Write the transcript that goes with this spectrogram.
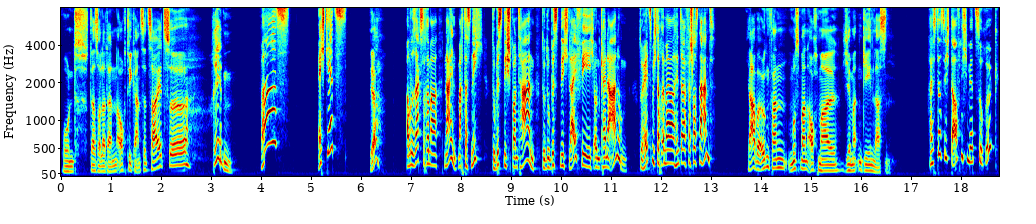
Und da soll er dann auch die ganze Zeit äh, reden. Was? Echt jetzt? Ja, Aber du sagst doch immer, nein, mach das nicht. Du bist nicht spontan. Du, du bist nicht livefähig und keine Ahnung. Du hältst mich doch immer hinter verschlossener Hand. Ja, aber irgendwann muss man auch mal jemanden gehen lassen. Heißt das, ich darf nicht mehr zurück?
